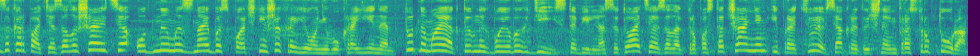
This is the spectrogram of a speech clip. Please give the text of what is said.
Закарпаття залишається одним із найбезпечніших регіонів України. Тут немає активних бойових дій, стабільна ситуація з електропостачанням і працює вся критична інфраструктура.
